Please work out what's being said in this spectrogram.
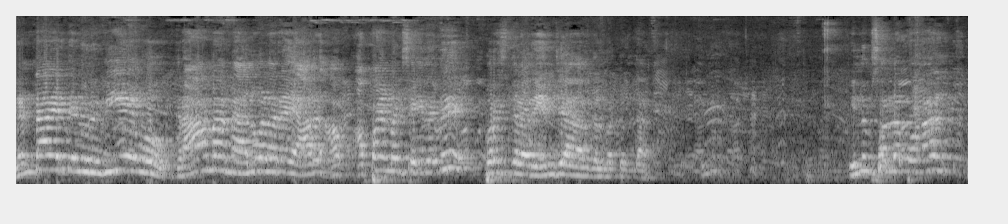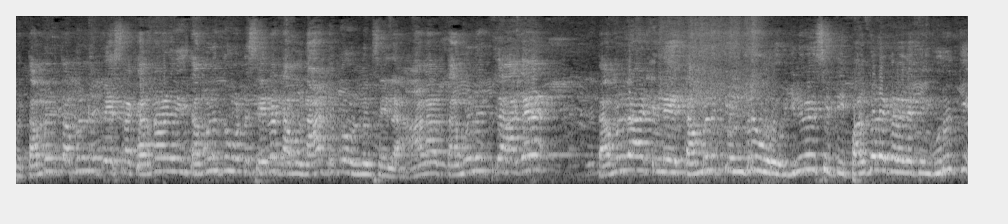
இரண்டாயிரத்தி ஐநூறு விஏஓ கிராம அலுவலரை அப்பாயின்மெண்ட் செய்தது புரட்சித் தலைவர் எம்ஜிஆர் அவர்கள் மட்டும்தான். இன்னும் சொல்ல போனால் இப்ப தமிழ் தமிழ்னு பேசுற கருணாநிதி தமிழுக்கும் ஒண்ணு செய்யல தமிழ்நாட்டுக்கும் ஒண்ணும் செய்யல. ஆனால் தமிழுக்காக தமிழ்நாட்டிலே தமிழுக்கென்று ஒரு யுனிவர்சிட்டி பல்கலைக்கழகத்தை உருக்கி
